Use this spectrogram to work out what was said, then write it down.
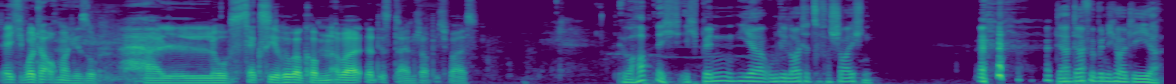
Ja, Ich wollte auch mal hier so Hallo, sexy rüberkommen, aber das ist dein Job, ich weiß. Überhaupt nicht. Ich bin hier, um die Leute zu verscheuchen. da, dafür bin ich heute hier.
